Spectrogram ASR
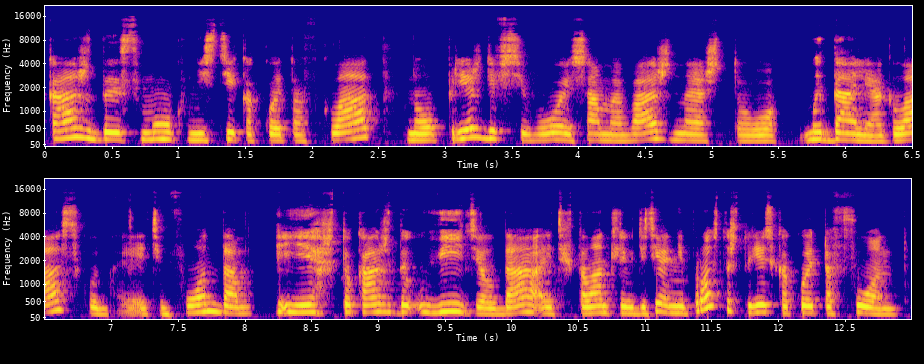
каждый с смог внести какой-то вклад, но прежде всего и самое важное, что мы дали огласку этим фондам, и что каждый увидел да, этих талантливых детей. Не просто, что есть какой-то фонд,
